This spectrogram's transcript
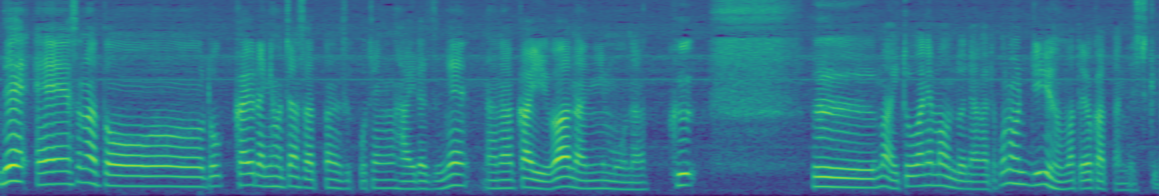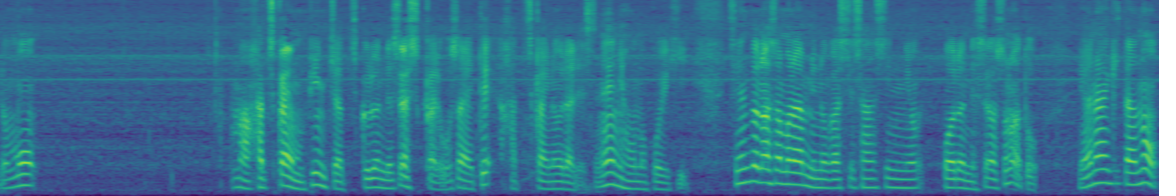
で、えー、その後、6回裏日本チャンスあったんですけど、5点入らずね、7回は何もなく、うーまあ伊藤がね、マウンドに上がって、このリリーフもまた良かったんですけども、まあ、8回もピンチは作るんですが、しっかり抑えて、8回の裏ですね、日本の攻撃。先頭の浅村は見逃し三振に終わるんですが、その後、柳田の、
